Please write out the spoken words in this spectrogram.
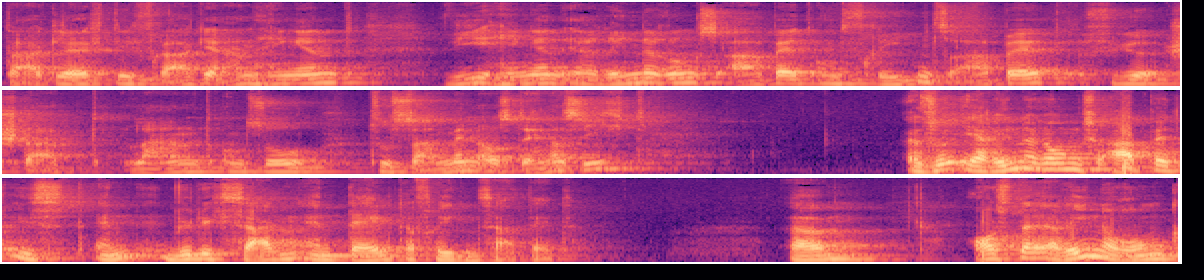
Da gleich die Frage anhängend, wie hängen Erinnerungsarbeit und Friedensarbeit für Stadt, Land und so zusammen aus deiner Sicht? Also Erinnerungsarbeit ist, ein, würde ich sagen, ein Teil der Friedensarbeit. Ähm, aus der Erinnerung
